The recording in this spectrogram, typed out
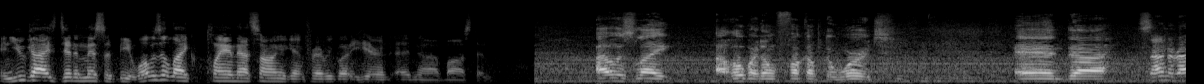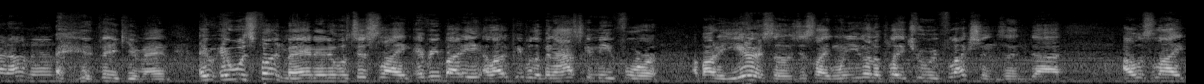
and you guys didn't miss a beat. What was it like playing that song again for everybody here in, in uh, Boston? I was like, I hope I don't fuck up the words. and uh, it sounded right on, man. thank you, man. It, it was fun, man, and it was just like everybody. A lot of people have been asking me for about a year or so. It's just like, when are you going to play True Reflections? And uh, I was like,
